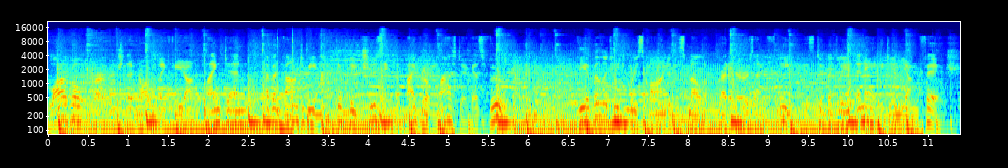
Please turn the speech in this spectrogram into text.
Larval perch that normally feed on plankton have been found to be actively choosing the microplastic as food. The ability to respond to the smell of predators and flee is typically innate in young fish.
